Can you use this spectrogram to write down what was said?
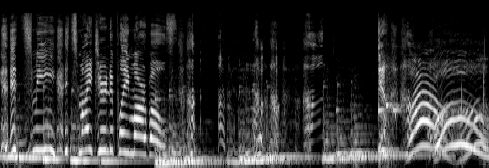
It's me! It's my turn to play marbles! Oh.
